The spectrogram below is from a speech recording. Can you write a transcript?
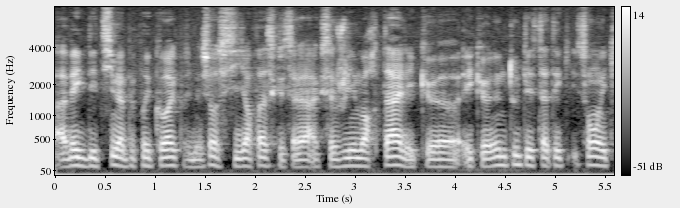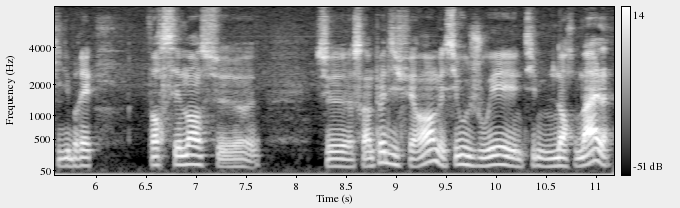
avec des teams à peu près corrects parce que bien sûr si en face que ça, que ça joue immortal et que, et que toutes les stats sont équilibrées forcément ce, ce sera un peu différent mais si vous jouez une team normale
